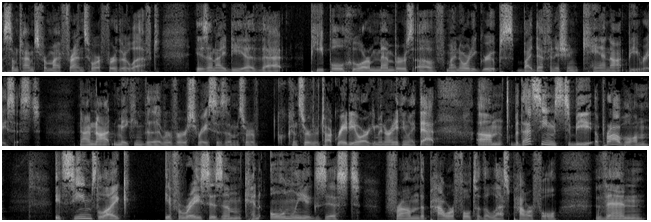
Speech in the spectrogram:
sometimes from my friends who are further left is an idea that people who are members of minority groups, by definition, cannot be racist. Now, I'm not making the reverse racism sort of conservative talk radio argument or anything like that, um, but that seems to be a problem. It seems like if racism can only exist from the powerful to the less powerful, then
